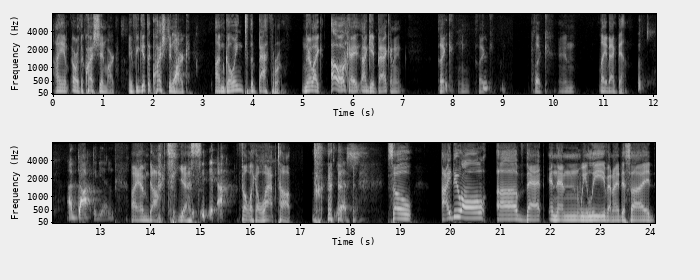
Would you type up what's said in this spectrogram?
I am, or the question mark. If you get the question Yeah. mark, I'm going to the bathroom. And they're like, oh, okay. I get back and I click, and click, click, and lay back down. I'm docked again. I am docked. Yes. yeah. Felt like a laptop. Yes. So I do all of that, and then we leave, and I decide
